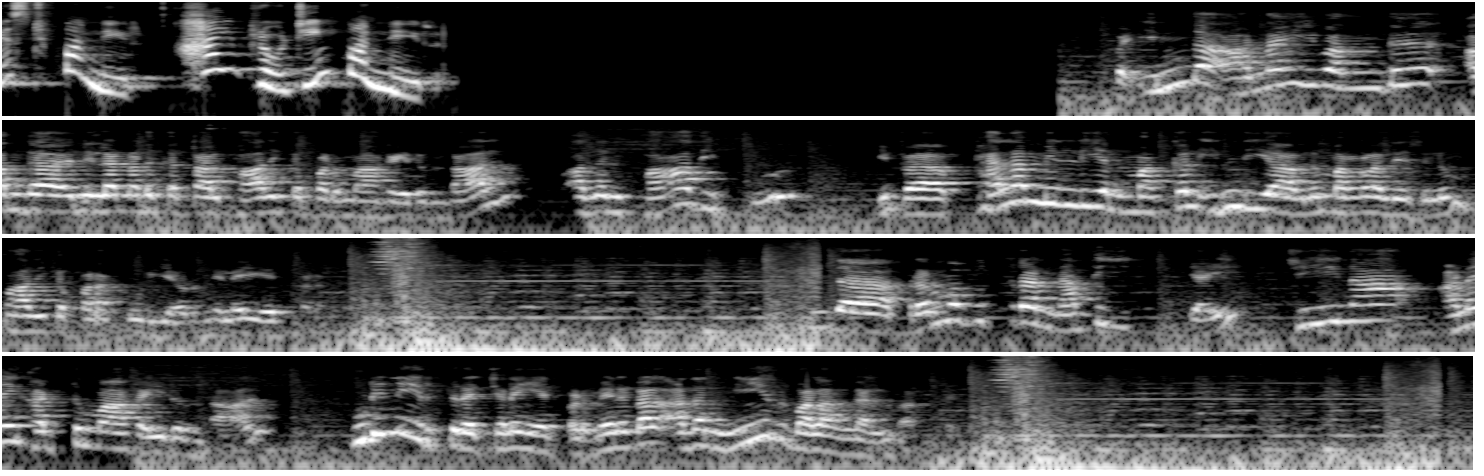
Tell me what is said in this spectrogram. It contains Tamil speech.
Mist paneer high protein paneer இப்போ இந்த அணை வந்து அந்த நிலநடுக்கத்தால் பாதிக்கப்படுமாக இருந்தால் அதன் பாதிப்பு இப்ப பல மில்லியன் மக்கள் இந்தியாவிலும் பங்களாதேஷிலும் பாதிக்கப்படக்கூடிய ஒரு நிலை ஏற்படும். இந்த பிரம்மபுத்திர நதியை சீனா அணை கட்டுமாக இருந்தால் குடிநீர் பிரச்சனை ஏற்படும். ஏனென்றால் அதன் நீர் வளங்கள் வந்து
